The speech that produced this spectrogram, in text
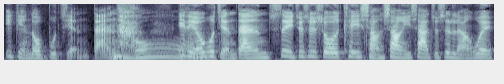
一点都不简单，oh. 一点都不简单。所以就是说，可以想象一下，就是两位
